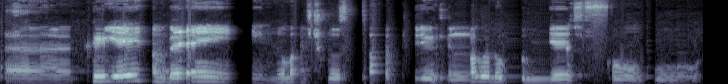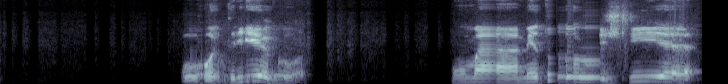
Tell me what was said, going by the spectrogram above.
Uh, criei também, numa discussão que tive logo no começo com o, o Rodrigo, uma metodologia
